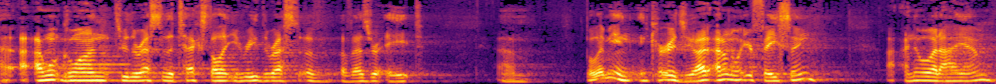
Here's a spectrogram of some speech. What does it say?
I, I won't go on through the rest of the text. I'll let you read the rest of, of Ezra 8. Um, but let me encourage you. I, I, don't know what you're facing. I know what I am.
